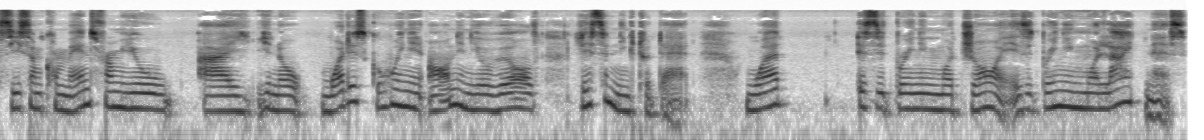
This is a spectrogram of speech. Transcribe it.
see some comments from you. I, you know, what is going on in your world listening to that? What is it bringing more joy? Is it bringing more lightness?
